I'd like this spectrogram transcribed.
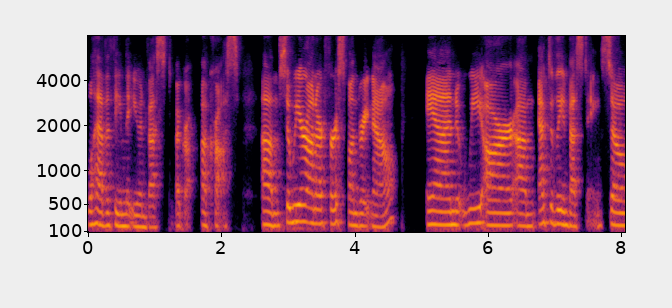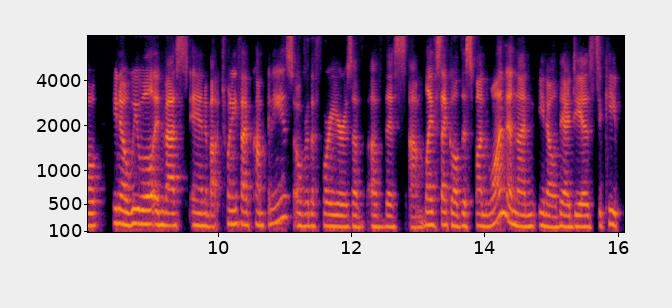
will have a theme that you invest across. Um, so we are on our first fund right now, and we are um, actively investing. So, you know, we will invest in about 25 companies over the four years of, of this um, life cycle of this fund one. And then, you know, the idea is to keep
